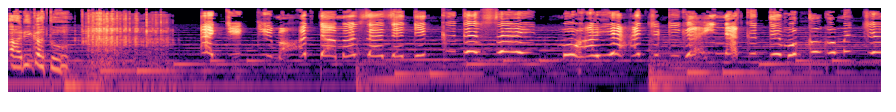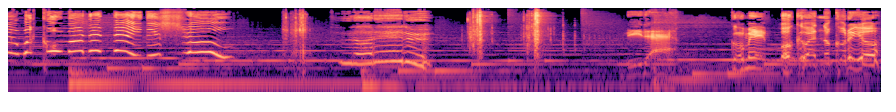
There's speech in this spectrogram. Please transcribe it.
ありがとうあちきも騙させてください。もはやあちきがいなくてもよ。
